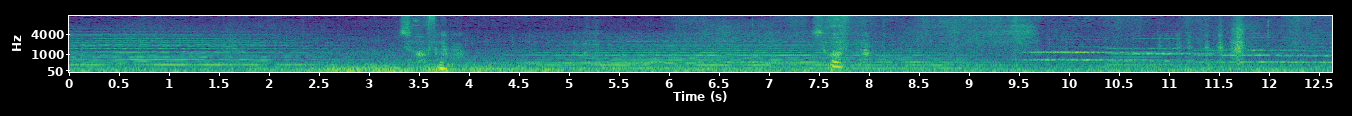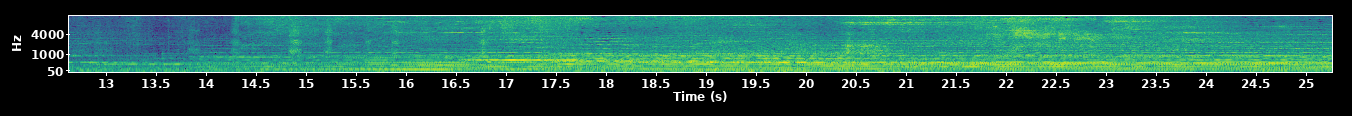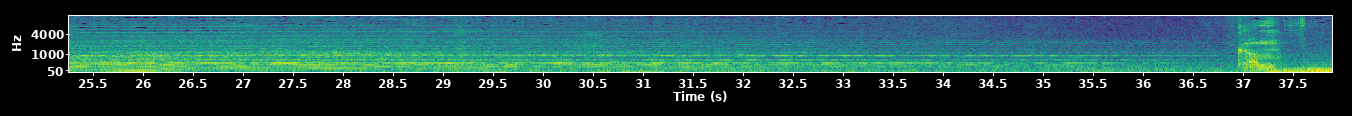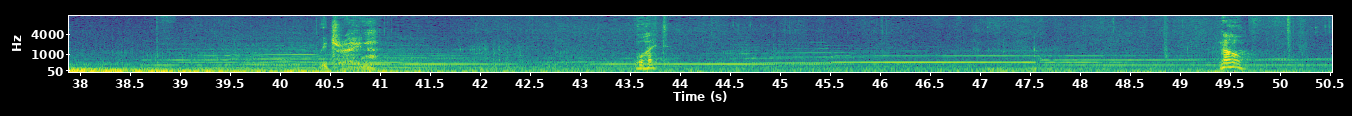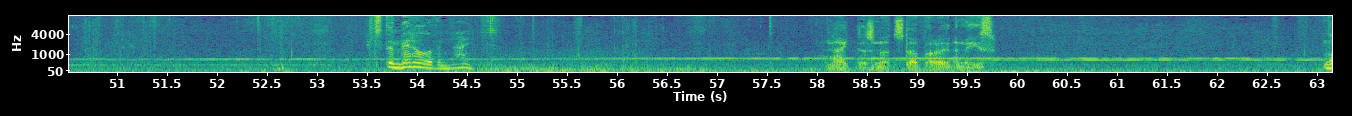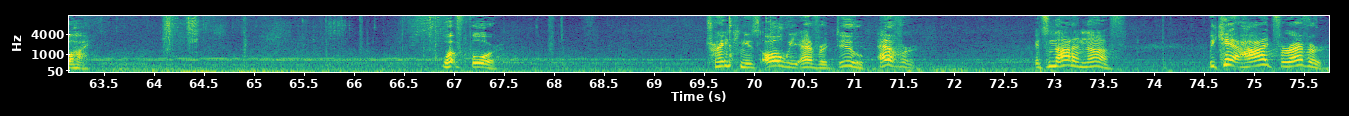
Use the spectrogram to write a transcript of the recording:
Middle of the night. Night does not stop our enemies. Why? What for? Training is all we ever do, ever. It's not enough. We can't hide forever.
